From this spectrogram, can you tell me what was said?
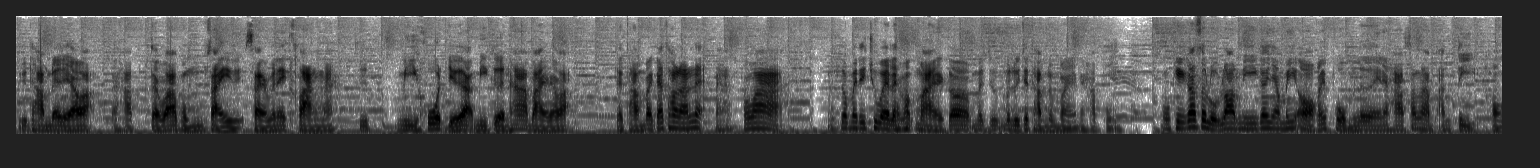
คือทำได้แล้วอะนะครับ แต่ว่าผมใส่ใส่ไว้ในคลังนะ คือมีโคตรเยอะอะมีเกินห้าใบแล้วอะแต่ทำไปก็เท่านั้นแหละนะ เพราะว่า มันก็ไม่ได้ช่วยอะไรมากมาย ก็ไม่รู้ไม่รู้จะทำทำไมนะครับผมโอเคก็สรุปรอบนี้ก็ยังไม่ออกให้ผมเลยนะครับสำหรับอันติของ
